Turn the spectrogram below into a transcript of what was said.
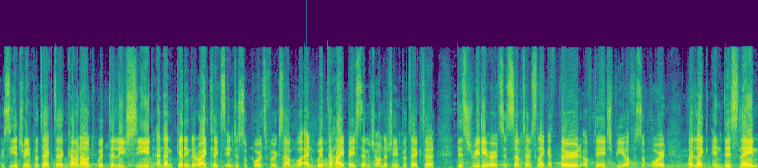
we see a Treant Protector coming out with the Leech Seed and then getting the right clicks into supports, for example, and with the high base damage on the Treant Protector, this really hurts. It's sometimes like a third of the HP of a support, but like in this lane,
